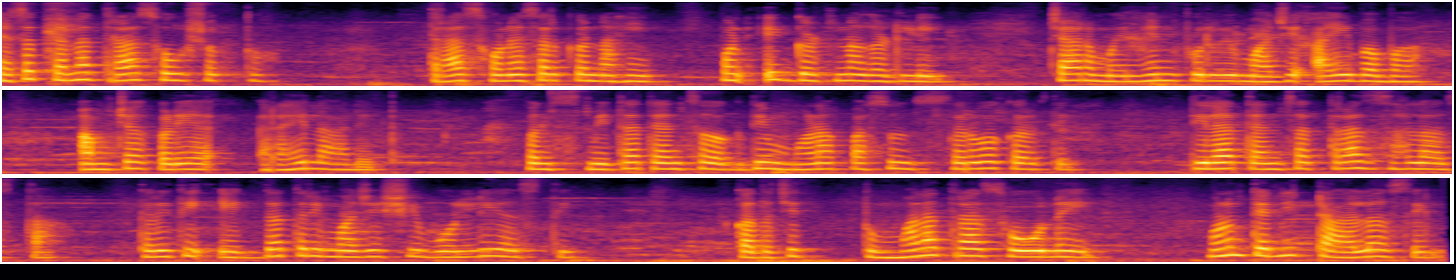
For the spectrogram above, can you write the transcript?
ज्याचा त्यांना त्रास होऊ शकतो. त्रास होण्यासारखं नाही पण एक घटना घडली. चार महिन्यांपूर्वी माझे आई बाबा आमच्याकडे राहायला आलेत. पण स्मिता त्यांचं अगदी मनापासून सर्व करते. तिला त्यांचा त्रास झाला असता तरी ती एकदा तरी माझ्याशी बोलली असती. कदाचित तुम्हाला त्रास होऊ नये म्हणून त्यांनी टाळलं असेल.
